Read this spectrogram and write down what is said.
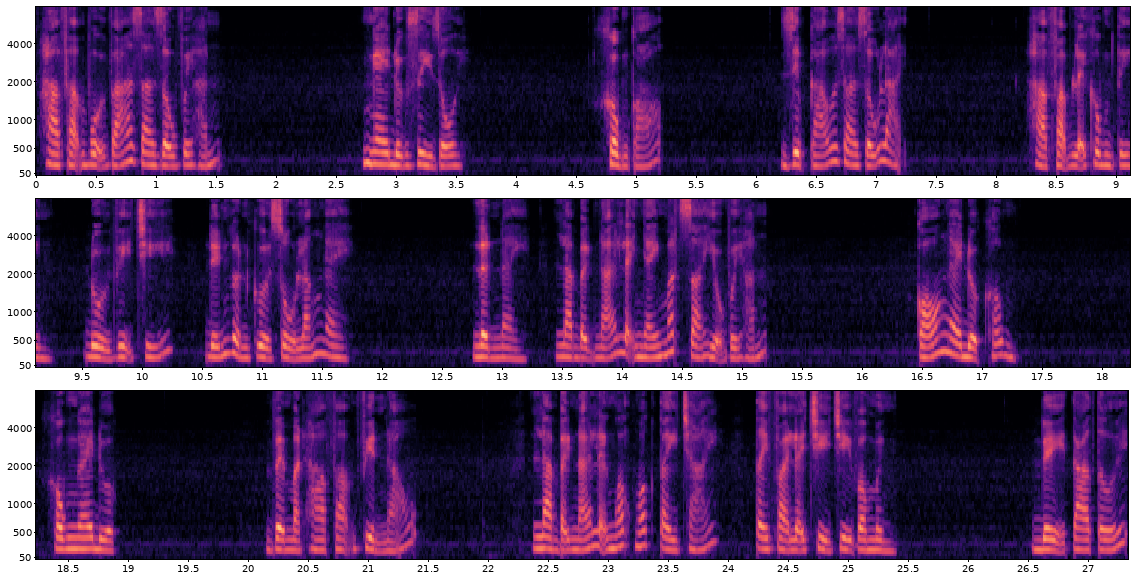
Hà phạm vội vã ra dấu với hắn. Nghe được gì rồi? Không có. Diệp cáo ra dấu lại. Hà phạm lại không tin đổi vị trí, đến gần cửa sổ lắng nghe. Lần này là bạch nãi lại nháy mắt ra hiệu với hắn. Có nghe được không? Không nghe được. Về mặt hà phạm phiền não. Làm bạch nãi lại ngoắc ngoắc tay trái, tay phải lại chỉ chỉ vào mình. Để ta tới.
